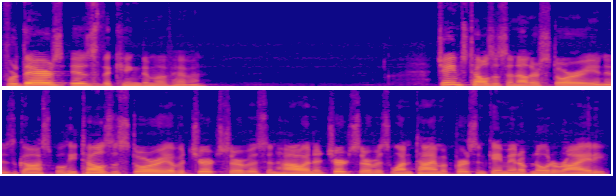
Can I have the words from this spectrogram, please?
For theirs is the kingdom of heaven. James tells us another story in his gospel. He tells the story of a church service and how in a church service one time a person came in of notoriety.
